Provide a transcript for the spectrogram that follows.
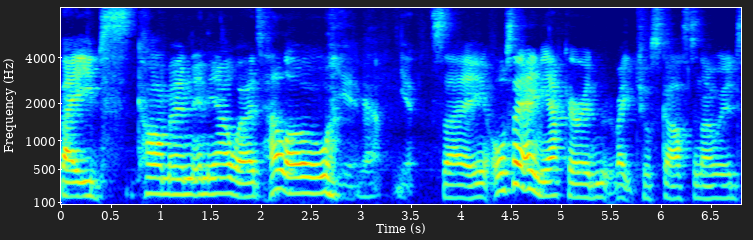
babes. Carmen in the L word. Hello. Yeah, yeah. So, also Amy Acker and Rachel Skarsten, I would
